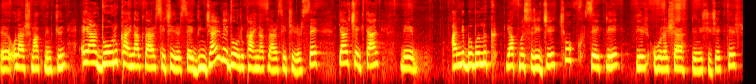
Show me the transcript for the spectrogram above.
e, ulaşmak mümkün. Eğer doğru kaynaklar seçilirse, güncel ve doğru kaynaklar seçilirse gerçekten anne babalık yapma süreci çok zevkli bir uğraşa dönüşecektir.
